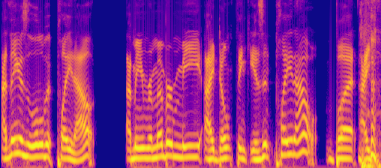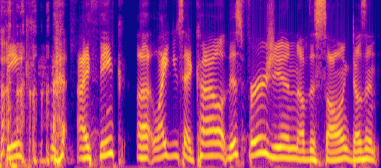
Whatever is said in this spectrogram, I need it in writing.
I think is a little bit played out. I mean, remember me? I don't think isn't played out, but I think, I think, uh, like you said, Kyle, this version of the song doesn't.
